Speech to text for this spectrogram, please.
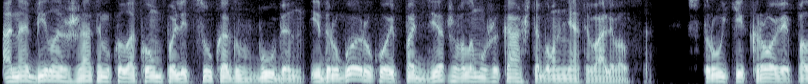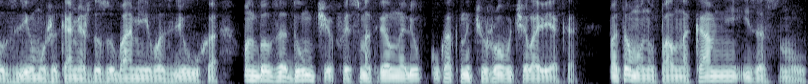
Она била сжатым кулаком по лицу, как в бубен, и другой рукой поддерживала мужика, чтобы он не отваливался. Струйки крови ползли у мужика между зубами и возле уха. Он был задумчив и смотрел на Любку, как на чужого человека. Потом он упал на камни и заснул.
